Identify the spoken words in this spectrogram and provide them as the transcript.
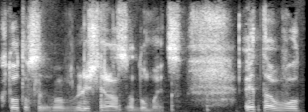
кто-то лишний раз задумается. Это вот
